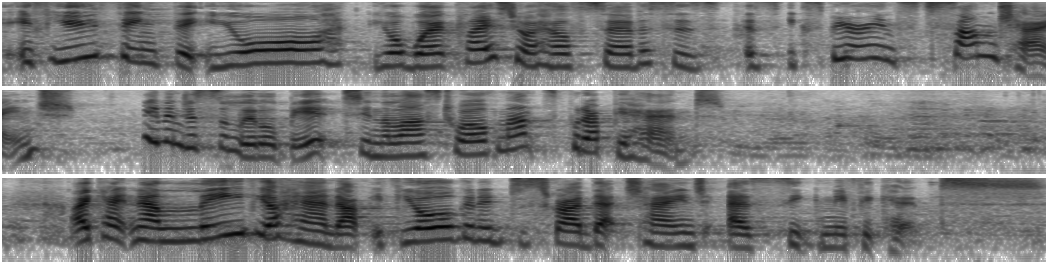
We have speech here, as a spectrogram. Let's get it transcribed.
if you think that your, your workplace, your health services has experienced some change, even just a little bit in the last 12 months, put up your hand. Okay, now leave your hand up if you're going to describe that change as significant.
